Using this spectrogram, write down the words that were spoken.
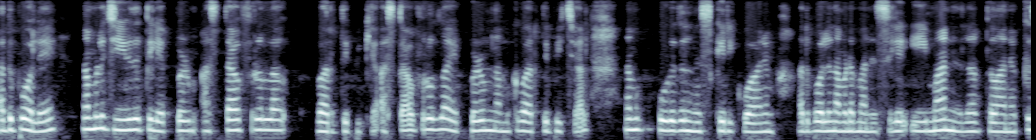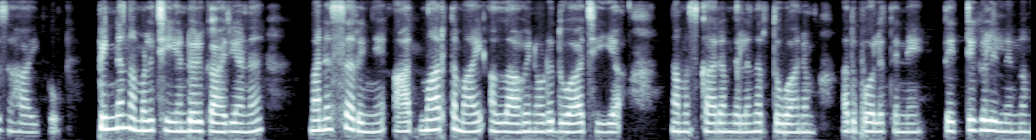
അതുപോലെ നമ്മൾ ജീവിതത്തിൽ എപ്പോഴും അസ്താഫറുള്ള വർദ്ധിപ്പിക്കുക. അസ്താഫറുള്ള എപ്പോഴും നമുക്ക് വർദ്ധിപ്പിച്ചാൽ നമുക്ക് കൂടുതൽ നിസ്കരിക്കുവാനും അതുപോലെ നമ്മുടെ മനസ്സിൽ ഈമാൻ നിലനിർത്തുവാനൊക്കെ സഹായിക്കും. പിന്നെ നമ്മൾ ചെയ്യേണ്ട ഒരു കാര്യമാണ് മനസ്സറിഞ്ഞ് ആത്മാർത്ഥമായി അള്ളാഹുവിനോട് ദ ചെയ്യുക. നമസ്കാരം നിലനിർത്തുവാനും അതുപോലെ തന്നെ തെറ്റുകളിൽ നിന്നും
